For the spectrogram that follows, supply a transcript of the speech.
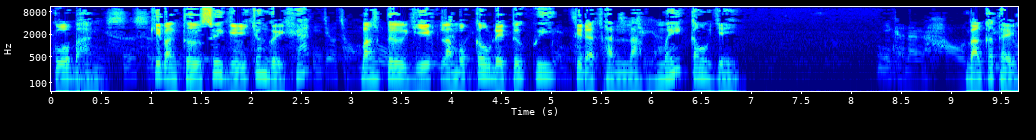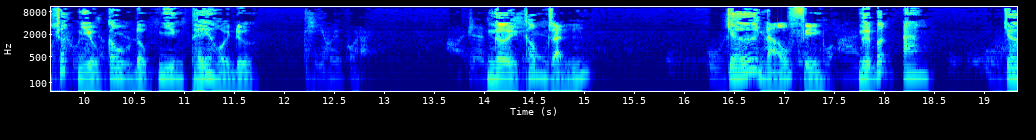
của bạn. Khi bạn thường suy nghĩ cho người khác, bạn từ việc làm một câu đệ tử quy thì đã thành làm mấy câu vậy? Bạn có thể rất nhiều câu đột nhiên thể hội được. Người không rảnh, chớ não phiền. Người bất an, chớ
